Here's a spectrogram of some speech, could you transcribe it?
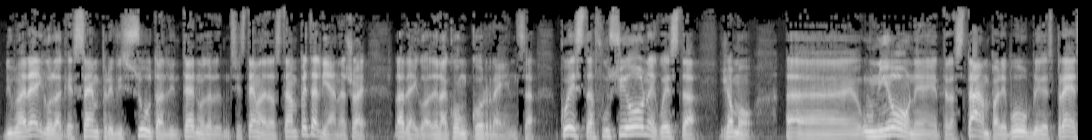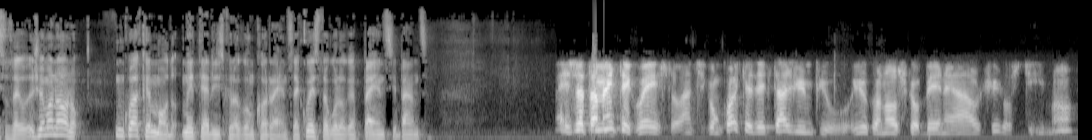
di una regola che è sempre vissuta all'interno del sistema della stampa italiana, cioè la regola della concorrenza. Questa fusione, questa diciamo, eh, unione tra stampa, Repubblica, Espresso, Secolo XIX, in qualche modo mette a rischio la concorrenza. È questo quello che pensi, Panza? Esattamente questo, anzi con qualche dettaglio in più. Io conosco bene Auci, lo stimo,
